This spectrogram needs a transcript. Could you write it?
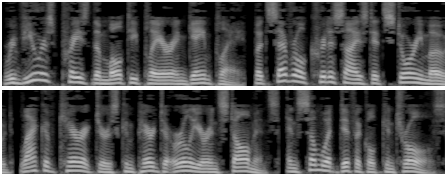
Reviewers praised the multiplayer and gameplay, but several criticized its story mode, lack of characters compared to earlier installments, and somewhat difficult controls.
